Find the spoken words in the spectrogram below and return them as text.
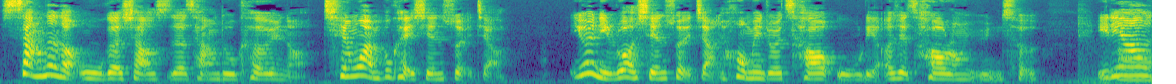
上那种五个小时的长途客运哦，千万不可以先睡觉，因为你如果先睡觉，你后面就会超无聊，而且超容易晕车。一定要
